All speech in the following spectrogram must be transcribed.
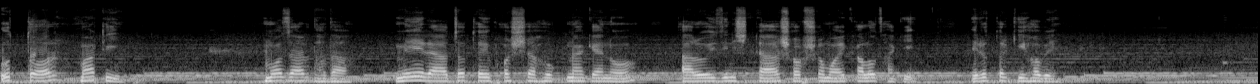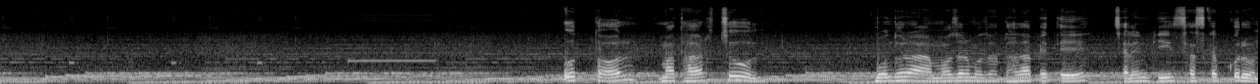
উত্তর, মাটি। মজার ধাঁধা। মেয়েরা যতই ফর্সা হোক না কেন, তার ওই জিনিসটা সবসময় কালো থাকে। এর উত্তর কি হবে? উত্তর, মাথার চুল। বন্ধুরা মজার মজার ধাঁধা পেতে চ্যানেলটি সাবস্ক্রাইব করুন।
